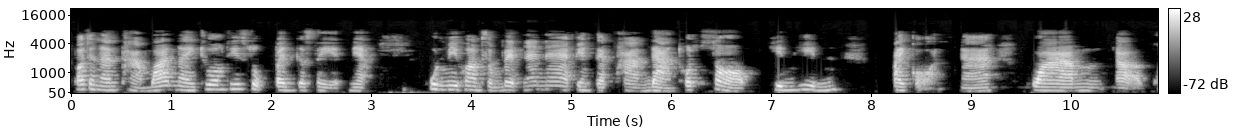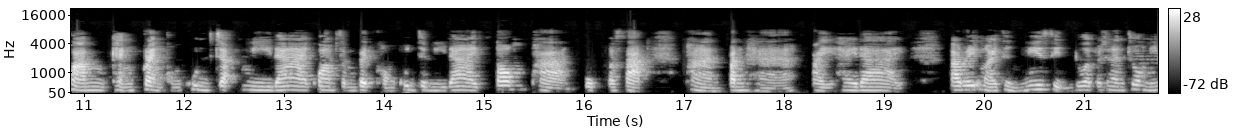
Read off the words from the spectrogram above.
เพราะฉะนั้นถามว่าในช่วงที่สุขเป็นเกษตรเนี่ย คุณมีความสำเร็จแน่ ๆ เพียงแต่ผ่านด่านทดสอบ หินหินไปก่อนนะความความแข็งแกร่งของคุณจะมีได้ ความสำเร็จของคุณจะมีได้ ต้องผ่านอุปสรรค ผ่านปัญหาไปให้ได้อาริหมายถึงหนี้สินด้วยเพราะฉะนั้นช่วงนี้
